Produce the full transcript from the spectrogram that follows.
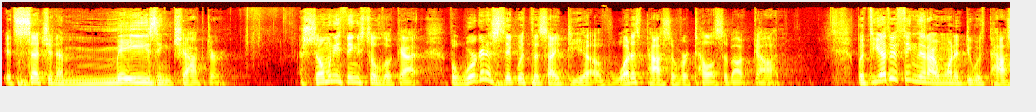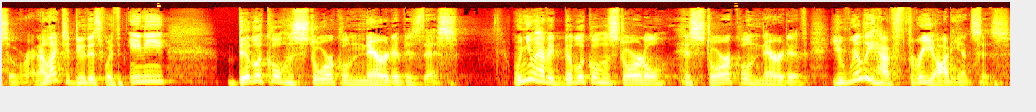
It's such an amazing chapter. There's so many things to look at, but we're going to stick with this idea of what does Passover tell us about God? But the other thing that I want to do with Passover, and I like to do this with any biblical historical narrative, is this. When you have a biblical historical, historical narrative, you really have three audiences,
